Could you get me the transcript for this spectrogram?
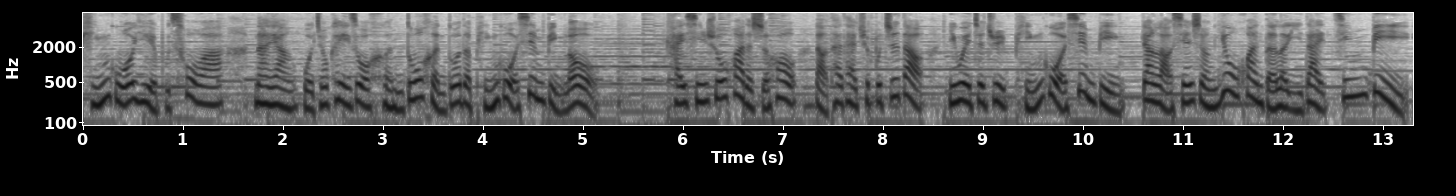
苹果也不错啊，那样我就可以做很多很多的苹果馅饼喽。”开心说话的时候，老太太却不知道，因为这句苹果馅饼，让老先生又换得了一袋金币。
